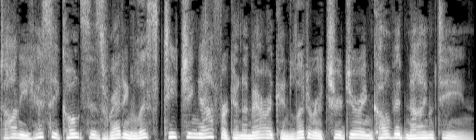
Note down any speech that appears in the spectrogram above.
Ta-Nehisi Coates' Reading List Teaching African American Literature During COVID-19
